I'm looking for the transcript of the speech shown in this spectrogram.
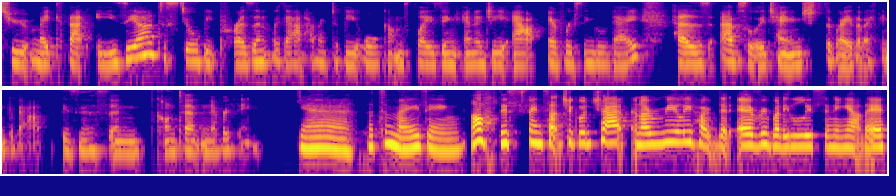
to make that easier to still be present without having to be all guns blazing energy out every single day has absolutely changed the way that I think about business and content and everything. Yeah, that's amazing. Oh, this has been such a good chat. And I really hope that everybody listening out there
